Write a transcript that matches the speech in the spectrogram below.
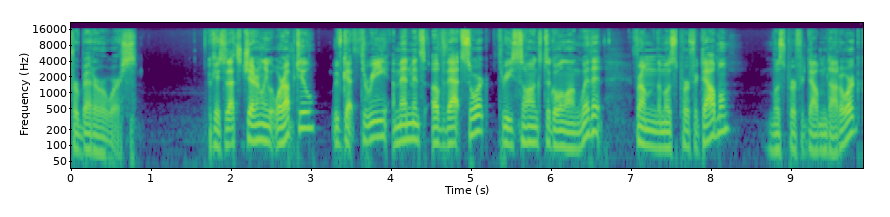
for better or worse. Okay, so that's generally what we're up to. We've got three amendments of that sort, three songs to go along with it from the Most Perfect Album, mostperfectalbum.org.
